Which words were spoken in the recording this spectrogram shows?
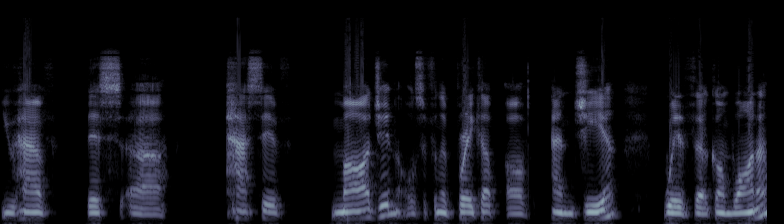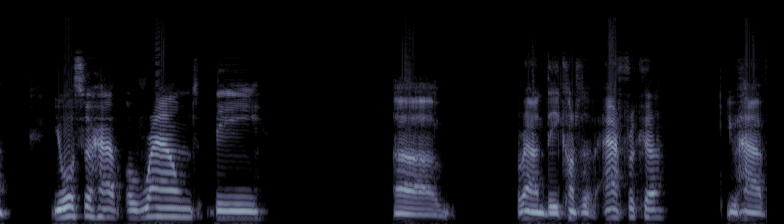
you have this uh, passive margin, also from the breakup of Pangaea with uh, Gondwana. You also have around the uh, around the continent of Africa, you have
